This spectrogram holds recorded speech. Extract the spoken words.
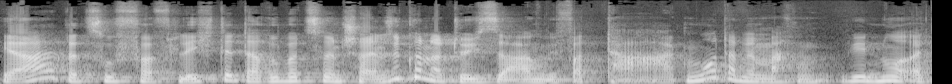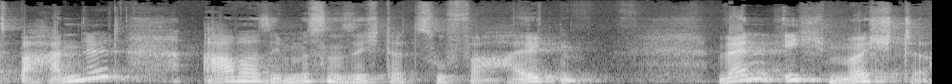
ja, dazu verpflichtet, darüber zu entscheiden. Sie können natürlich sagen, wir vertagen oder wir machen wir nur als behandelt, aber sie müssen sich dazu verhalten. Wenn ich möchte,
